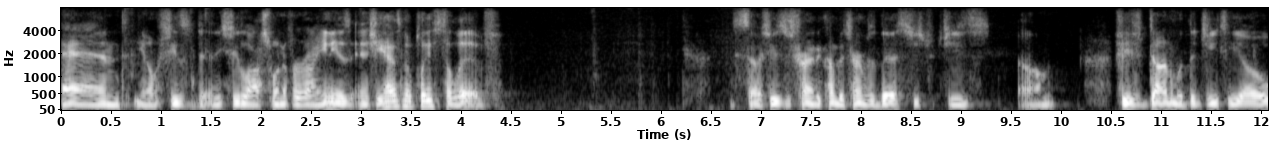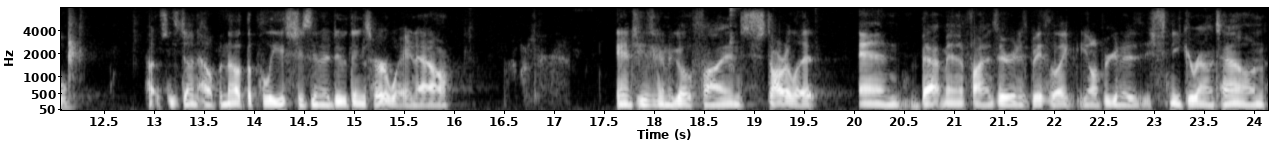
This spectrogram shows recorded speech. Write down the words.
and you know she's she lost one of her hyenas and she has no place to live so she's just trying to come to terms with this she's she's um, she's done with the gto she's done helping out the police she's going to do things her way now and she's going to go find starlet and batman finds her and is basically like you know if you're going to sneak around town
